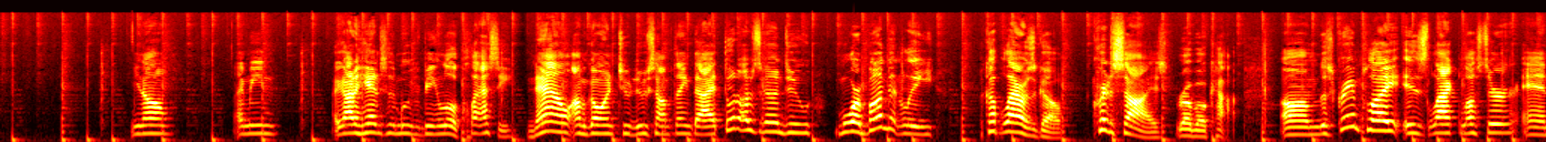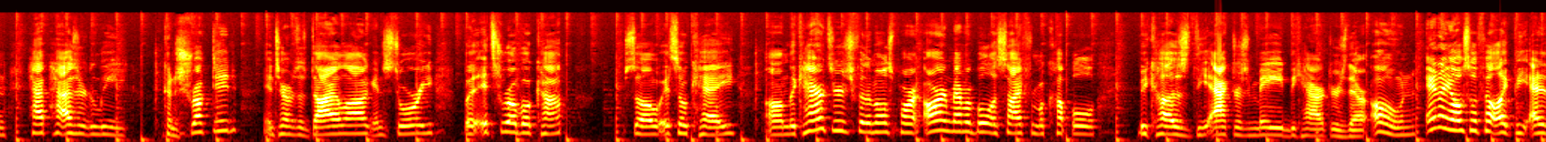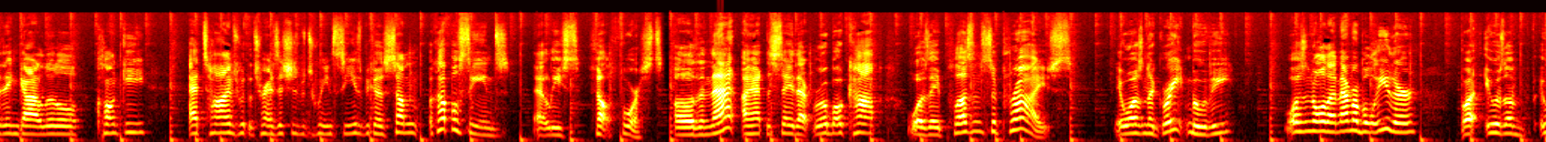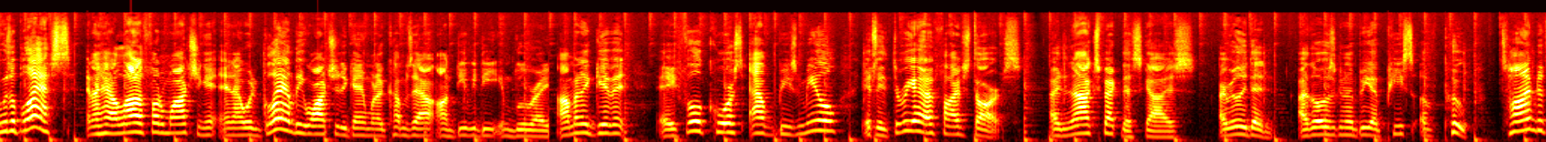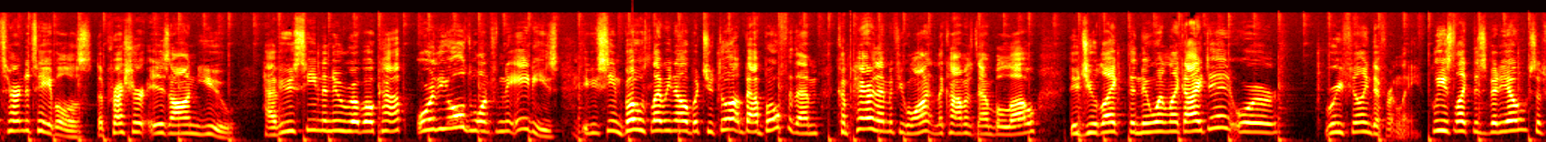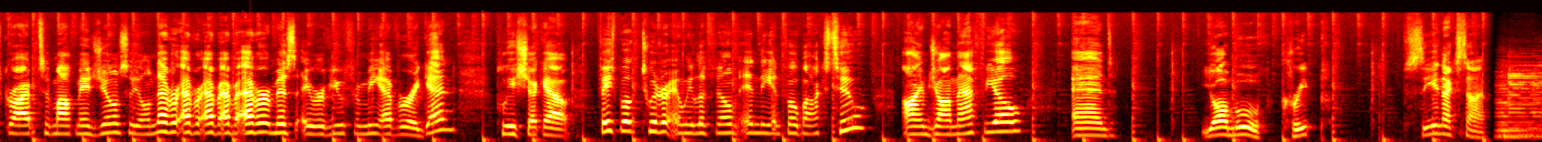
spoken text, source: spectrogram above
You know, I mean, I gotta hand it to the movie for being a little classy. Now I'm going to do something that I thought I was gonna do more abundantly a couple hours ago. Criticize RoboCop. Um, the screenplay is lackluster and haphazardly constructed in terms of dialogue and story, but it's RoboCop, so it's okay. Um, the characters, for the most part, aren't memorable aside from a couple because the actors made the characters their own. And I also felt like the editing got a little clunky at times with the transitions between scenes because some a couple scenes at least felt forced. Other than that, I have to say that RoboCop was a pleasant surprise. It wasn't a great movie, wasn't all that memorable either, but it was a it was a blast, and I had a lot of fun watching it, and I would gladly watch it again when it comes out on DVD and Blu-ray. I'm gonna give it a full course Applebee's meal. It's a three out of five stars. I did not expect this, guys. I really didn't. I thought it was gonna be a piece of poop. Time to turn the tables. The pressure is on you. Have you seen the new RoboCop or the old one from the 80s? If you've seen both, let me know what you thought about both of them. Compare them if you want in the comments down below. Did you like the new one like I did, or were you feeling differently? Please like this video, subscribe to Maffman Jones so you'll never, ever, ever, ever, ever miss a review from me ever again. Please check out Facebook, Twitter, and We Live Film in the info box too. I'm John Maffio, and y'all move, creep. See you next time.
